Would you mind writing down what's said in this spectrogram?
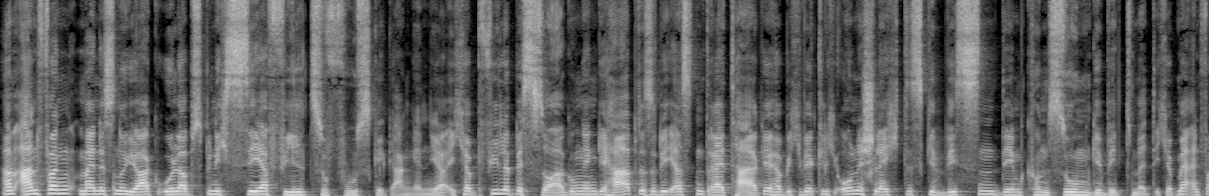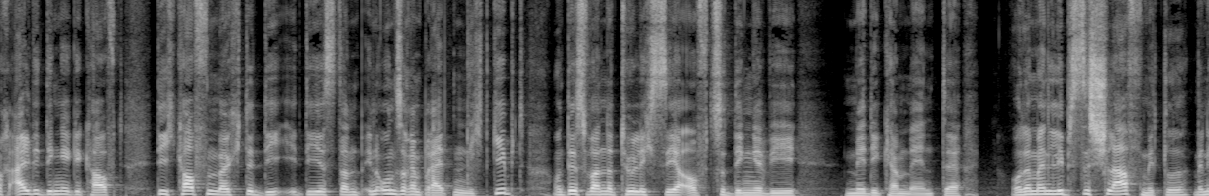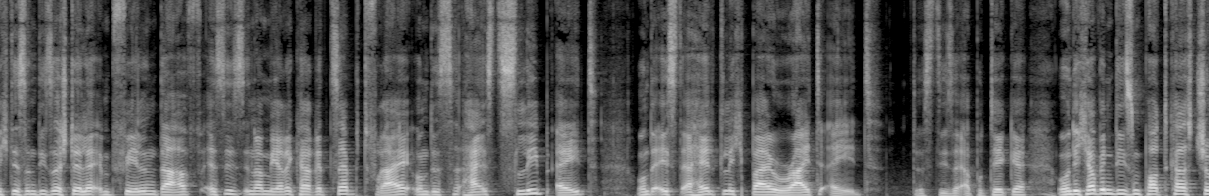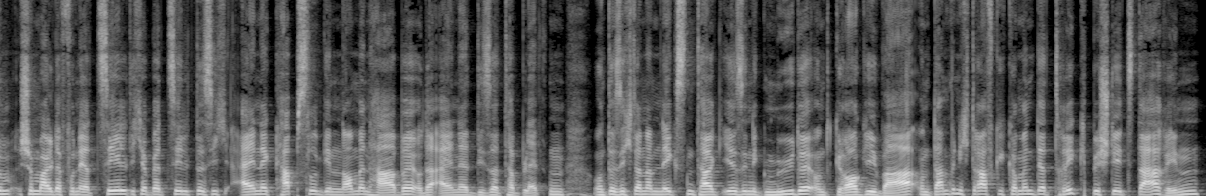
Am Anfang meines New York Urlaubs bin ich sehr viel zu Fuß gegangen. Ja, ich habe viele Besorgungen gehabt. Also die ersten drei Tage habe ich wirklich ohne schlechtes Gewissen dem Konsum gewidmet. Ich habe mir einfach all die Dinge gekauft, die ich kaufen möchte, die, die es dann in unseren Breiten nicht gibt. Und das waren natürlich sehr oft so Dinge wie Medikamente. Oder mein liebstes Schlafmittel, wenn ich das an dieser Stelle empfehlen darf. Es ist in Amerika rezeptfrei und es heißt Sleep Aid und er ist erhältlich bei Rite Aid. Das ist diese Apotheke. Und ich habe in diesem Podcast schon, schon mal davon erzählt. Ich habe erzählt, dass ich eine Kapsel genommen habe oder eine dieser Tabletten und dass ich dann am nächsten Tag irrsinnig müde und groggy war. Und dann bin ich drauf gekommen, der Trick besteht darin,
